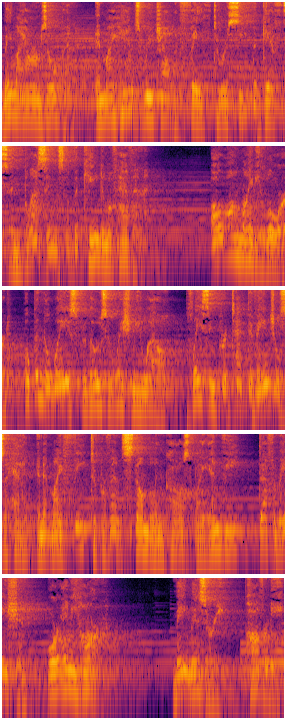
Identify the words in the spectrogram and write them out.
May my arms open and my hands reach out with faith to receive the gifts and blessings of the kingdom of heaven. O Almighty Lord, open the ways for those who wish me well, placing protective angels ahead and at my feet to prevent stumbling caused by envy, defamation, or any harm. May misery, poverty,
